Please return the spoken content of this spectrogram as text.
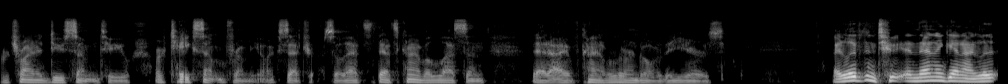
or trying to do something to you or take something from you, etc. So that's that's kind of a lesson that I've kind of learned over the years. I lived in two, and then again, I lived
